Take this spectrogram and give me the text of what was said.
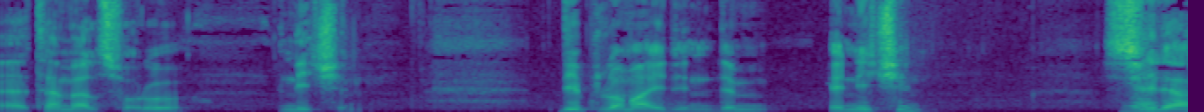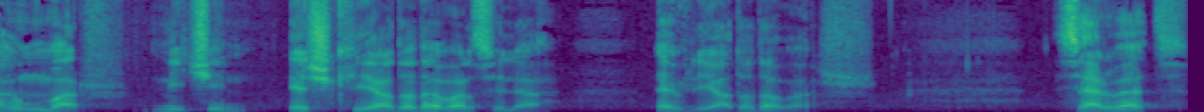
e, temel soru niçin? Diploma edindim. E niçin? Silahım var. Niçin? Eşkıyada da var silah. Evliyada da var. Servet,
